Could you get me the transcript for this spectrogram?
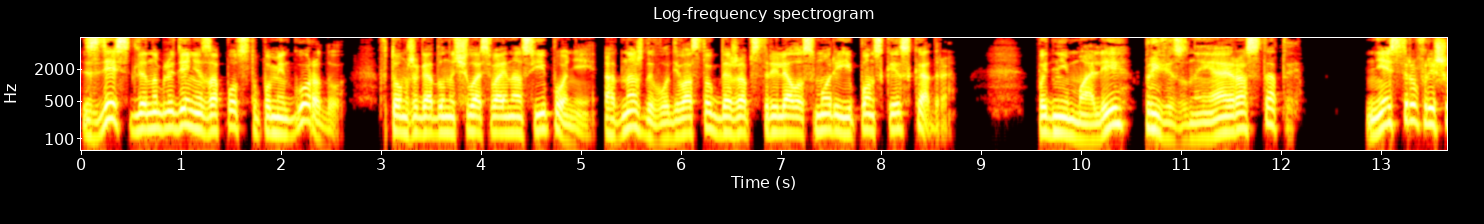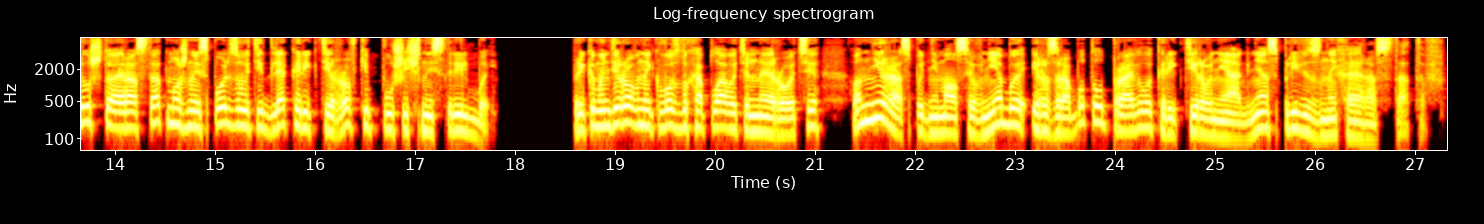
Здесь, для наблюдения за подступами к городу, в том же году началась война с Японией, однажды Владивосток даже обстреляла с моря японская эскадра. Поднимали привязные аэростаты. Нестеров решил, что аэростат можно использовать и для корректировки пушечной стрельбы. Прикомандированный к воздухоплавательной роте, он не раз поднимался в небо и разработал правила корректирования огня с привязных аэростатов.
